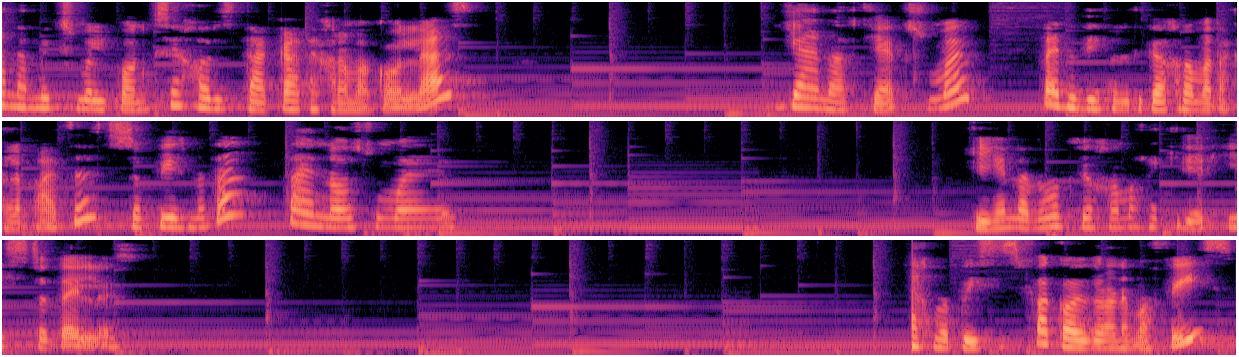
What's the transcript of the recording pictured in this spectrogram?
Αναμίξουμε λοιπόν ξεχωριστά κάθε χρώμα κόλλας για να φτιάξουμε 5 διαφορετικά χρώματα χλαπάτσας, τις οποίες μετά θα ενώσουμε. Και για να δούμε ποιο χρώμα θα κυριαρχήσει στο τέλος. Έχουμε επίσης φακό υγρών επαφής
